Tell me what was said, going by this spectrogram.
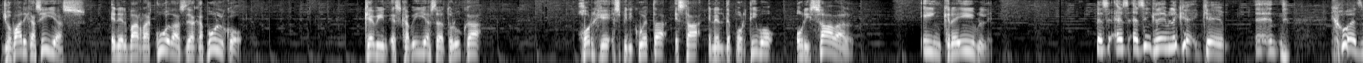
Giovanni Casillas en el Barracudas de Acapulco, Kevin Escabillas de la Toluca, Jorge Espiricueta está en el Deportivo Orizábal. Increíble. Es, es- es increíble que, que, eh,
